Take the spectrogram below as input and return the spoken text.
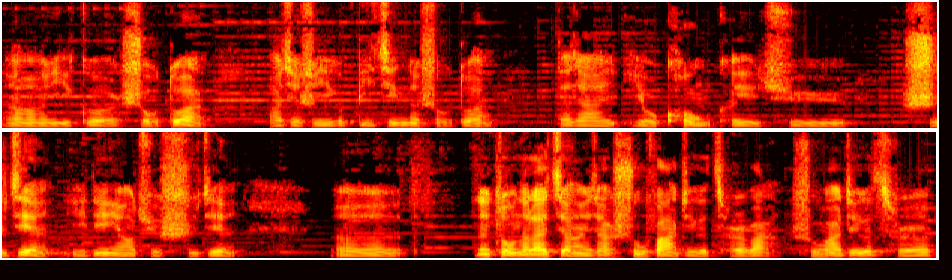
嗯，一个手段，而且是一个必经的手段。大家有空可以去实践，一定要去实践。呃，那总的来讲一下书法这个词儿吧。书法这个词儿，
